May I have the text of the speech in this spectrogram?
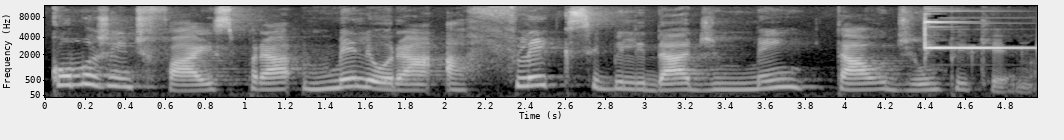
Como a gente faz para melhorar a flexibilidade mental de um pequeno?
